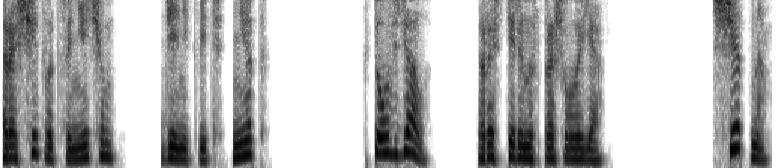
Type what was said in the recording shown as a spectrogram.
Рассчитываться нечем, денег ведь нет. Кто взял? Растерянно спрашивала я. Тщетно.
